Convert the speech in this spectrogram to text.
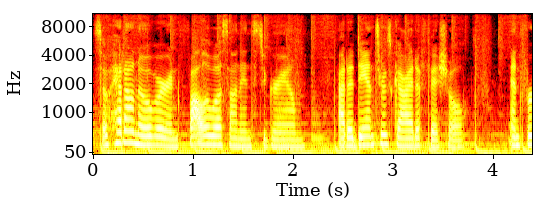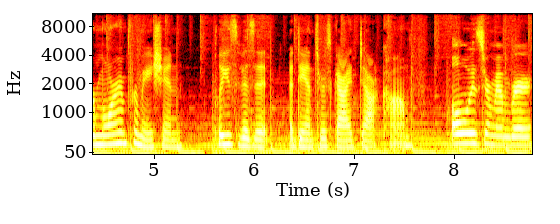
So head on over and follow us on Instagram at a Dancer's Guide Official. And for more information, please visit adancersguide.com. Always remember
